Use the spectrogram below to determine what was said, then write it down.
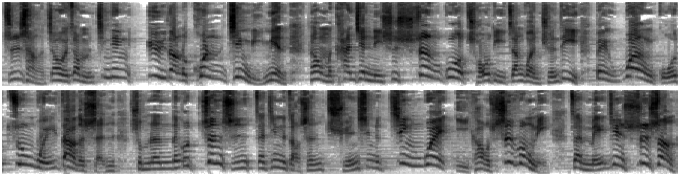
职场、教会，在我们今天遇到的困境里面，让我们看见你是胜过仇敌、掌管全地、被万国尊为大的神，使我们能够真实在今天早晨全心的敬畏、倚靠、侍奉你，在每一件事上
